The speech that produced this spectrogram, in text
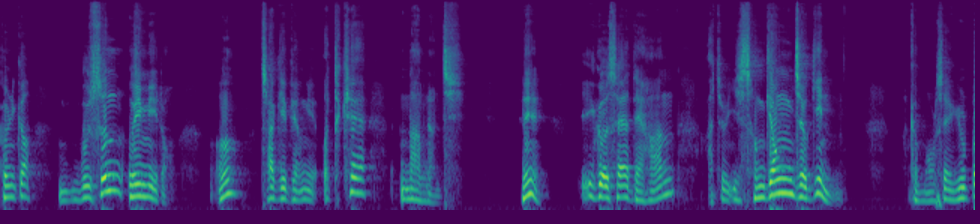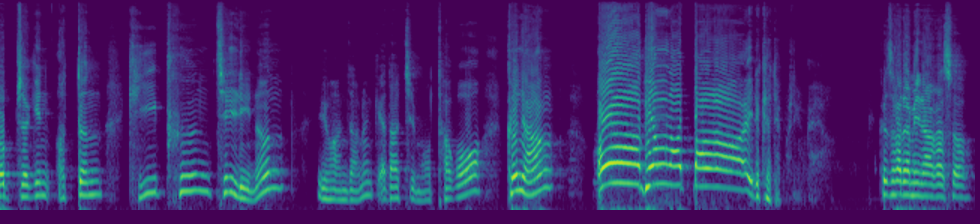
그러니까 무슨 의미로 어? 자기 병이 어떻게 낫는지 예? 이것에 대한 아주 이 성경적인 그 모세 율법적인 어떤 깊은 진리는 이 환자는 깨닫지 못하고 그냥 어 병 났다 이렇게 돼버린 거예요. 그 사람이 나가서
